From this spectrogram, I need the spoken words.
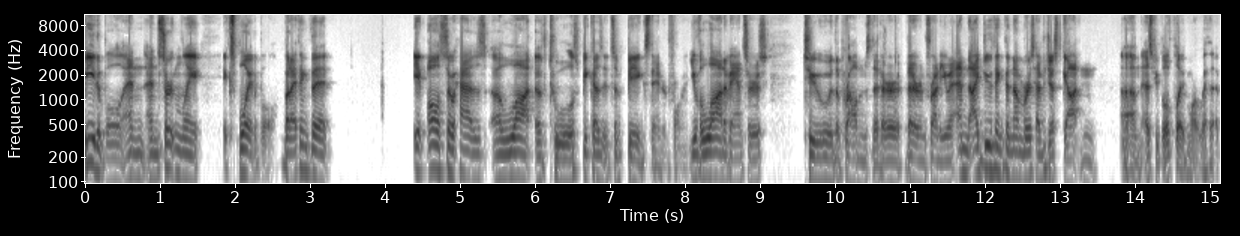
beatable and and certainly exploitable, but I think that it also has a lot of tools because it's a big standard format. You have a lot of answers to the problems that are that are in front of you, and I do think the numbers have just gotten um, as people have played more with it.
